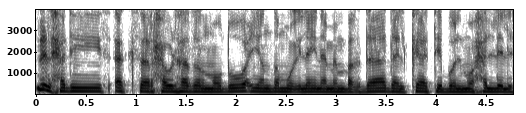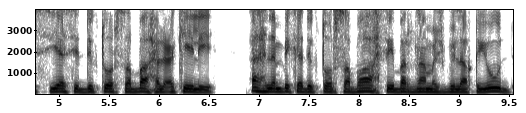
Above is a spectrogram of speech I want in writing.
للحديث أكثر حول هذا الموضوع ينضم إلينا من بغداد الكاتب والمحلل السياسي الدكتور صباح العكيلي أهلا بك دكتور صباح في برنامج بلا قيود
